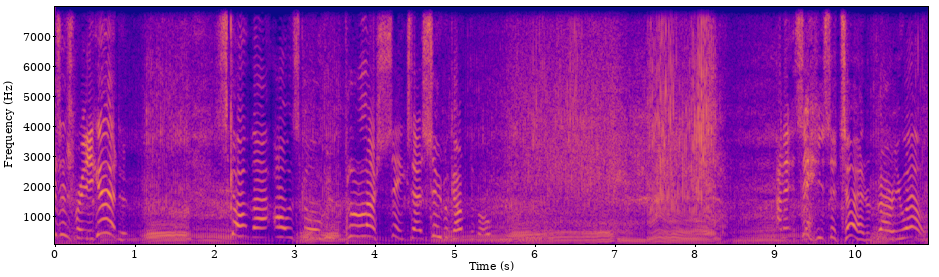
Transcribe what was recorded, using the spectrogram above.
This is pretty good. It's got that old school plush seats that's super comfortable. And it seems to turn very well.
